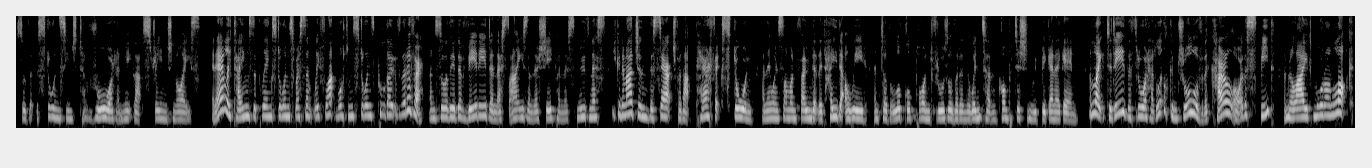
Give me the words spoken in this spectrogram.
so that the stone seems to roar and make that strange noise. In early times, the playing stones were simply flat bottomed stones pulled out of the river, and so they'd have varied in their size and their shape and their smoothness. You can imagine the search for that perfect stone, and then when someone found it, they'd hide it away until the local pond froze over in the winter and competition would begin again. Unlike today, the thrower had little control over the curl or the speed and relied more on luck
